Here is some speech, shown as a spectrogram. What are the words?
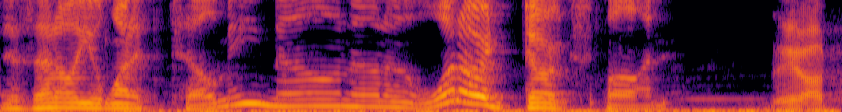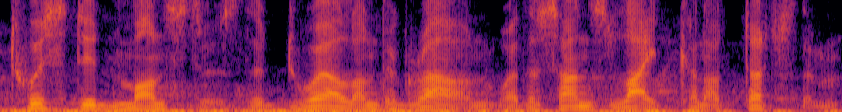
Is that all you wanted to tell me? No, no, no. What are Darkspawn? They are twisted monsters that dwell underground where the sun's light cannot touch them.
